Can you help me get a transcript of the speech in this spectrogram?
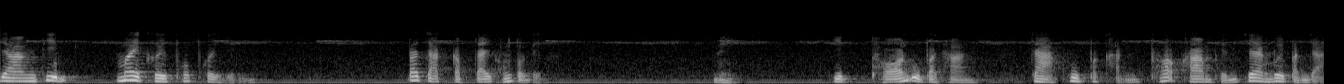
อย่างที่ไม่เคยพบเคยเห็น ประจักษ์กับใจของตนเอง นี่จิตถอนอุปทานจากผู้ประขัน เพราะความเห็นแจ้งด้วยปัญญา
